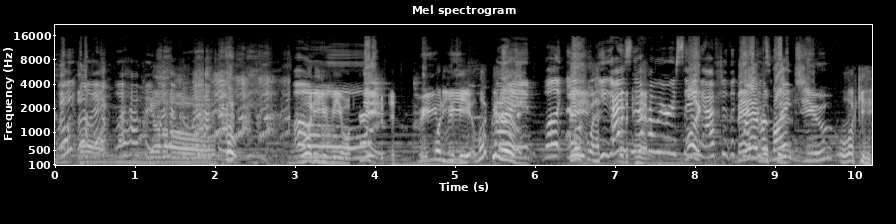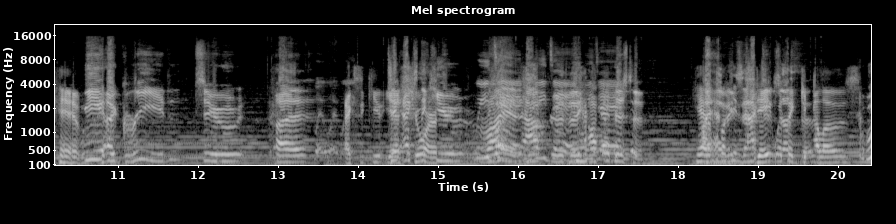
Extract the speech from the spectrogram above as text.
What? Wait, what? What happened? What happened? What oh. happened? What do you mean? Oh. What, what do you mean? Look at him! Well, you, Hey, you guys know him. how we were saying Look, after the May I remind you? Look at him. We agreed to uh, Wait, wait, wait. execute. to Yeah, sure. execute We Ryan did, we did, the we did. competition. He had I a fucking exact date with the justice. gallows. oh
